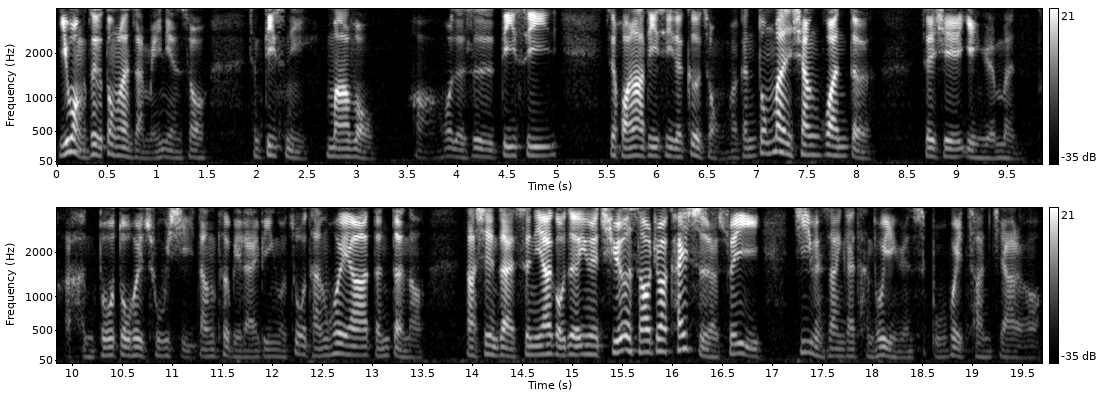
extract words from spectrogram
以往这个动漫展每一年的时候，像 Disney、Marvel 啊，或者是 DC 这华纳 DC 的各种啊，跟动漫相关的这些演员们啊，很多都会出席当特别来宾，哦座谈会啊等等哦。那现在圣地亚哥这个因为七月二十号就要开始了，所以基本上应该很多演员是不会参加了哦。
